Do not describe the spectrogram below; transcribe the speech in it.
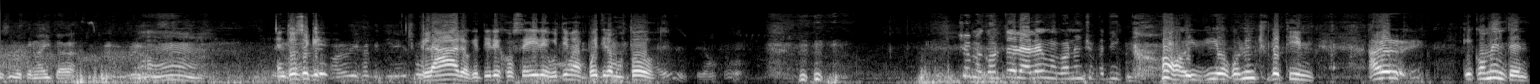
Es una canadita. ah, entonces que, Ahora deja que tire eso. claro, que tire José y de última después tiramos todos. Yo me corté la lengua con un chupetín. Ay, Dios, con un chupetín. A ver, que comenten.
